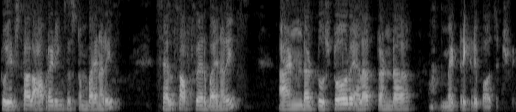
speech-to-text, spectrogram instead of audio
to install operating system binaries, cell software binaries and to store alert and metric repository.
